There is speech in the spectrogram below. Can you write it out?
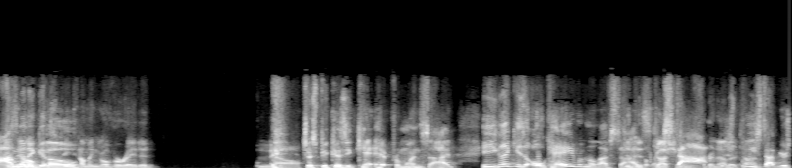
I'm going to go becoming overrated. No, just because he can't hit from one side, he like is okay from the left side. But like, stop, just, please stop. You're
